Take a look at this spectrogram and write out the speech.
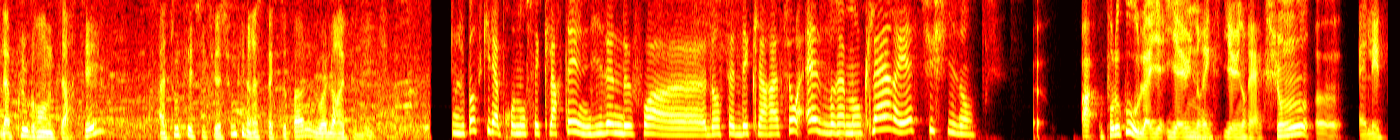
la plus grande clarté à toutes les situations qui ne respectent pas la loi de la République. Je pense qu'il a prononcé clarté une dizaine de fois euh, dans cette déclaration. Est-ce vraiment clair et est-ce suffisant? Ah, pour le coup, là, il y, a une réaction. Euh, elle est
